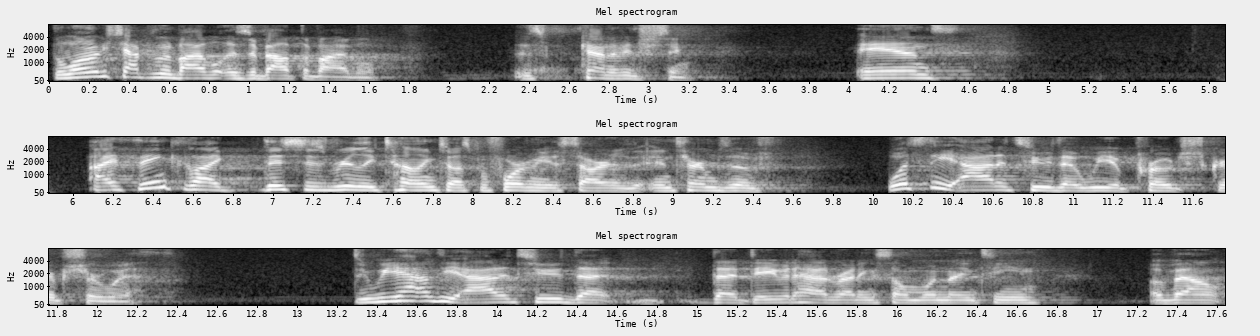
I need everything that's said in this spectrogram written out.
The longest chapter in the Bible is about the Bible. It's kind of interesting. And I think like this is really telling to us before we get started in terms of what's the attitude that we approach scripture with? Do we have the attitude that, that David had writing Psalm 119 about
